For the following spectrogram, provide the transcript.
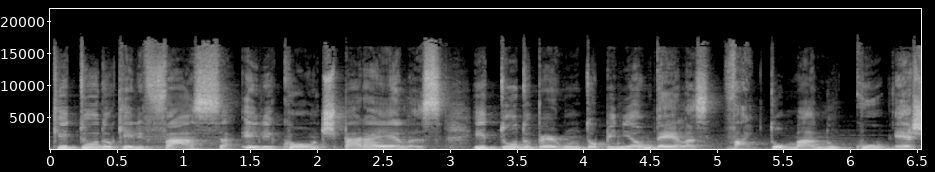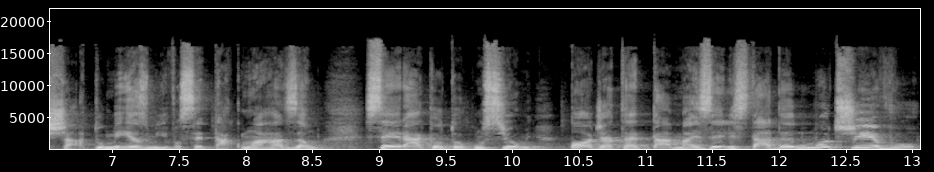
que tudo que ele faça, ele conte para elas. E tudo pergunta a opinião delas. Vai tomar no cu. É chato mesmo e você tá com a razão. Será que eu tô com ciúme? Pode até tá, mas ele está dando motivo.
